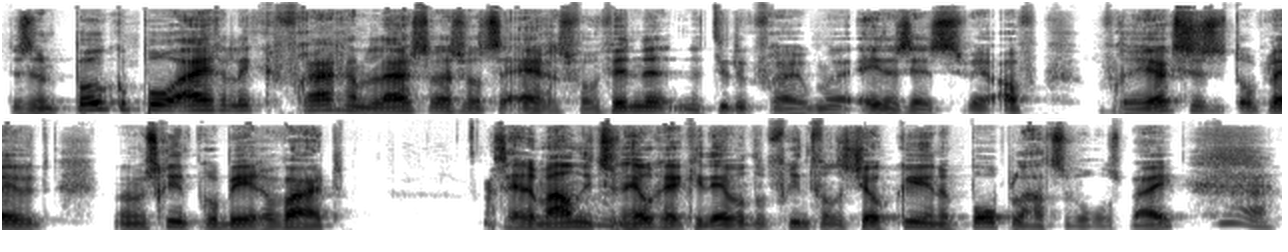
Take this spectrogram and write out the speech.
Dus een pokerpoll eigenlijk. Vraag aan de luisteraars wat ze ergens van vinden. Natuurlijk vraag ik me enerzijds weer af hoeveel reacties het oplevert. Maar misschien proberen waard. Dat is helemaal niet zo'n heel gek idee. Want op Vriend van de Show kun je een poll plaatsen volgens mij. Ja.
